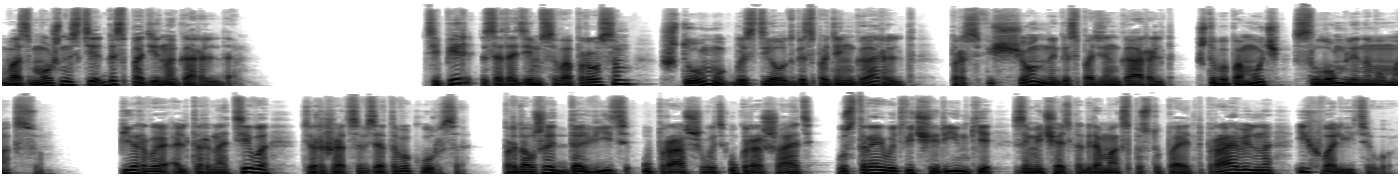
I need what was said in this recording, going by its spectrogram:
Возможности господина Гарольда. Теперь зададимся вопросом, что мог бы сделать господин Гарольд, просвещенный господин Гарольд, чтобы помочь сломленному Максу. Первая альтернатива – держаться взятого курса. Продолжать давить, упрашивать, украшать, устраивать вечеринки, замечать, когда Макс поступает правильно и хвалить его.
